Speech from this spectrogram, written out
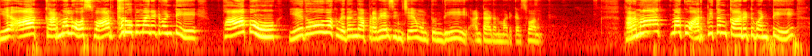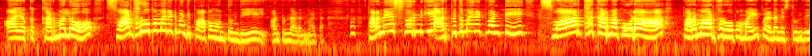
ఏ ఆ కర్మలో స్వార్థరూపమైనటువంటి పాపం ఏదో ఒక విధంగా ప్రవేశించే ఉంటుంది అంటాడనమాట ఇక్కడ స్వామి. పరమాత్మకు అర్పితం కానటువంటి ఆ యొక్క కర్మలో స్వార్థరూపమైనటువంటి పాపం ఉంటుంది అంటున్నాడనమాట. పరమేశ్వరునికి అర్పితమైనటువంటి స్వార్థ కర్మ కూడా పరమార్థ రూపమై పరిణమిస్తుంది.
